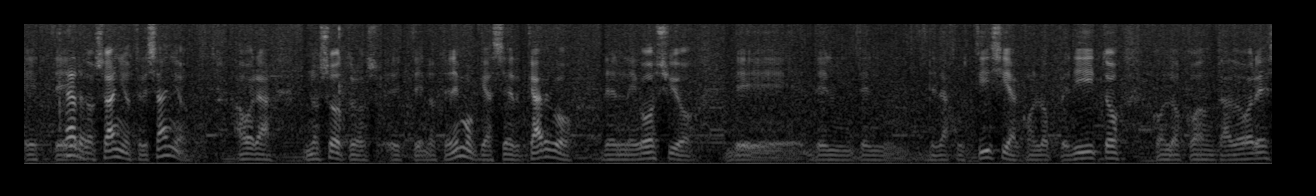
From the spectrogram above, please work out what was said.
este, Claro. dos años, tres años. Ahora, nosotros este, nos tenemos que hacer cargo del negocio de, del- del- de la justicia con los peritos, con los contadores.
